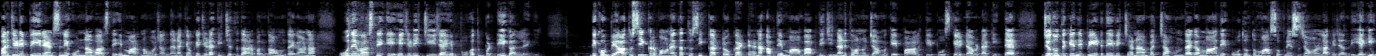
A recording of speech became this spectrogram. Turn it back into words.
ਪਰ ਜਿਹੜੇ ਪੇਰੈਂਟਸ ਨੇ ਉਹਨਾਂ ਵਾਸਤੇ ਇਹ ਮਰਨ ਹੋ ਜਾਂਦਾ ਹੈ ਨਾ, ਕਿਉਂਕਿ ਜਿਹੜਾ ਇੱਜ਼ਤਦਾਰ ਬੰਦਾ ਹੁੰਦਾ ਹੈਗਾ ਹਨਾ, ਉਹਦੇ ਵਾਸਤੇ ਇਹ ਜਿਹੜੀ ਚੀਜ਼ ਹੈ, ਇਹ ਬਹੁਤ ਵੱਡੀ ਗੱਲ ਹੈਗੀ। ਦੇਖੋ, ਵਿਆਹ ਤੁਸੀਂ ਕਰਵਾਉਣਾ ਤਾਂ ਤੁਸੀਂ ਘੱਟੋ ਘੱਟ ਹੈ ਨਾ ਆਪਦੇ ਮਾਪੇ ਦੀ ਜਿਨ੍ਹਾਂ ਨੇ ਤੁਹਾਨੂੰ ਜੰਮ ਕੇ, ਪਾਲ ਕੇ, ਪੋਸ ਕੇ ਐਡਾ ਵੱਡਾ ਕੀਤਾ ਹੈ ਜਦੋਂ ਤੱਕ ਕਹਿੰਦੇ ਪੇਟ ਦੇ ਵਿੱਚ ਹੈ ਬੱਚਾ ਹੁੰਦਾ ਹੈਗਾ, ਮਾਂ ਦੇ, ਉਦੋਂ ਤੋਂ ਮਾਂ ਸੁਪਨੇ ਸਜਾਉਣ ਲੱਗ ਜਾਂਦੀ ਹੈਗੀ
